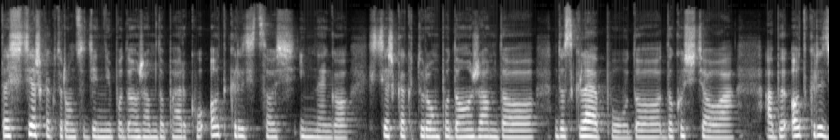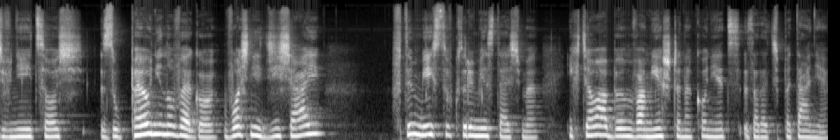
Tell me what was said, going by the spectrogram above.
Ta ścieżka, którą codziennie podążam do parku, odkryć coś innego. Ścieżka, którą podążam do, do sklepu, do, do kościoła, aby odkryć w niej coś zupełnie nowego, właśnie dzisiaj, w tym miejscu, w którym jesteśmy. I chciałabym Wam jeszcze na koniec zadać pytanie.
